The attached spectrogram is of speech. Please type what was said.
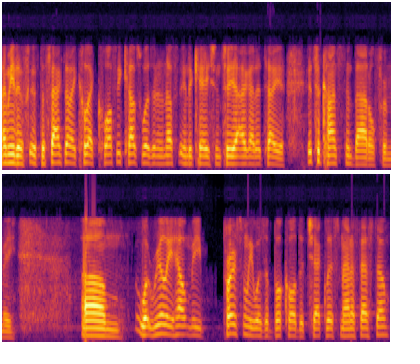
I mean, if if the fact that I collect coffee cups wasn't enough indication to you, I got to tell you, it's a constant battle for me. Um, what really helped me personally was a book called The Checklist Manifesto.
